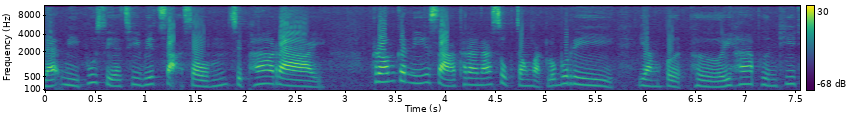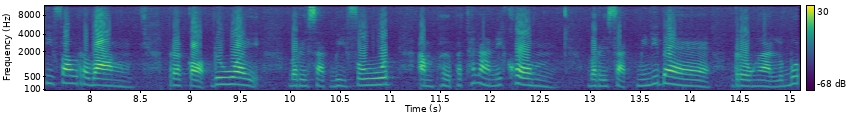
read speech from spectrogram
และมีผู้เสียชีวิตสะสม 15 ราย พร้อมกันนี้สาธารณสุขจังหวัดลบบุรี ยังเปิดเผย 5 พื้นที่ที่เฝ้าระวัง ประกอบด้วยบริษัทบีฟู้ดอำเภอพัฒนานิคม บริษัทมินิแบร์ โรงงานลบบุ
